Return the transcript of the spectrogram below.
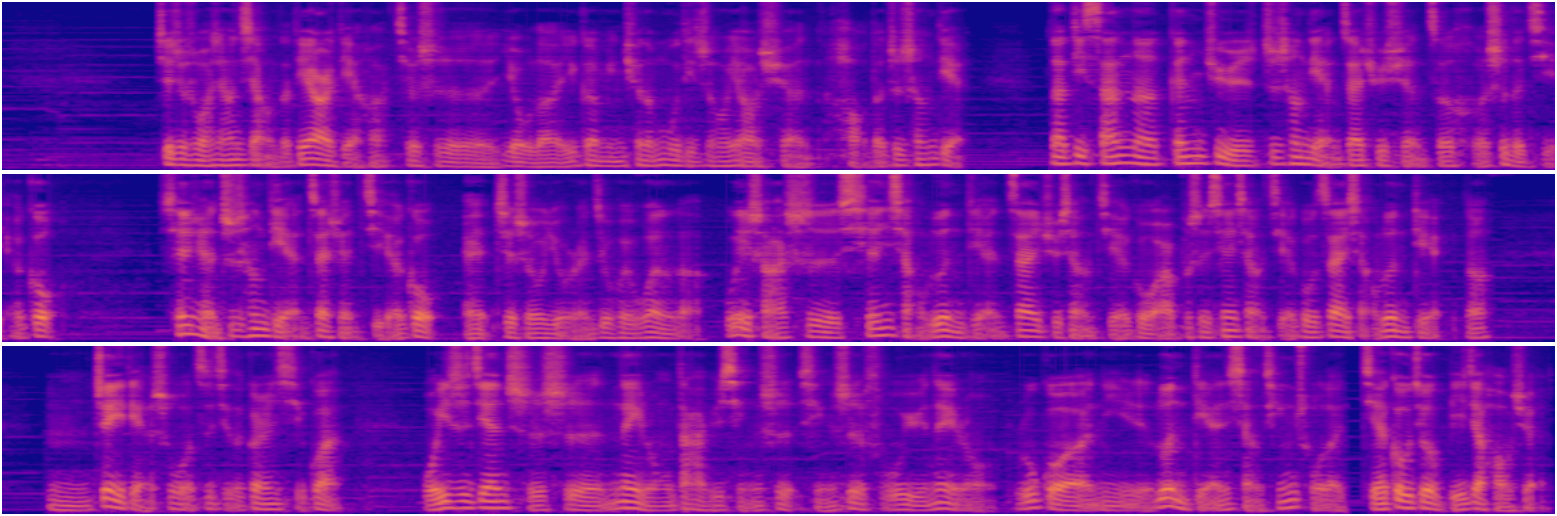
这就是我想讲的第二点哈，就是有了一个明确的目的之后，要选好的支撑点。那第三呢，根据支撑点再去选择合适的结构。先选支撑点，再选结构。哎，这时候有人就会问了，为啥是先想论点再去想结构，而不是先想结构再想论点呢？嗯，这一点是我自己的个人习惯，我一直坚持是内容大于形式，形式服务于内容。如果你论点想清楚了，结构就比较好选。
